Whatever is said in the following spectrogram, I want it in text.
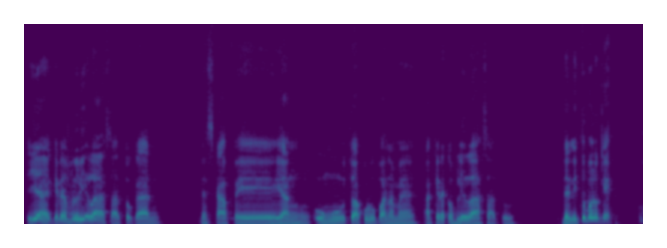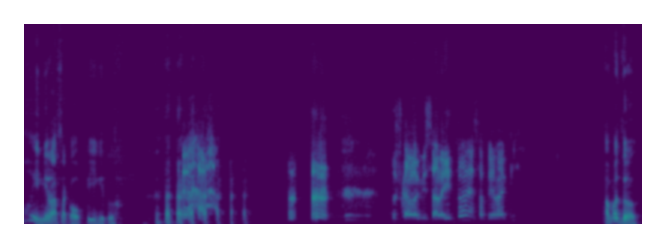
Iya, akhirnya belilah satu kan Nescafe yang ungu itu aku lupa namanya. Akhirnya kebelilah satu. Dan itu baru kayak, oh ini rasa kopi gitu. Terus kalau misalnya itu yang satunya lagi Apa tuh?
